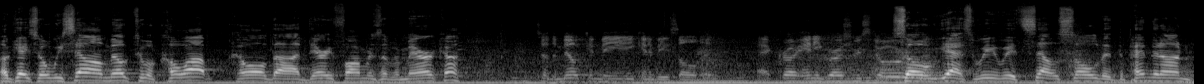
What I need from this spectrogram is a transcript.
Okay, so we sell our milk to a co-op called uh, Dairy Farmers of America. So the milk can be can it be sold at, at gro- any grocery store? So yes, we we sell sold it depending on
